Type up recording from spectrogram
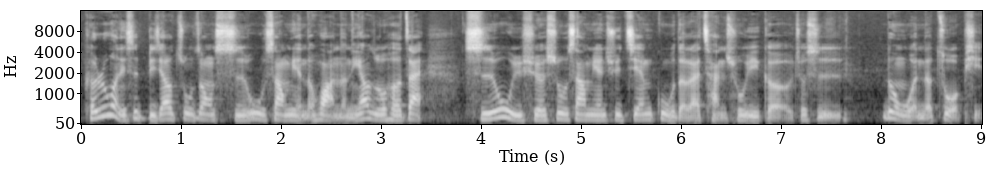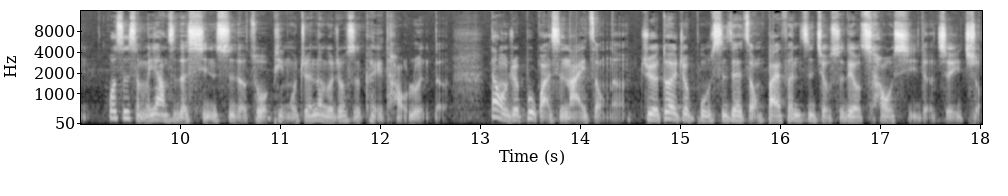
可如果你是比较注重实物上面的话呢，你要如何在实物与学术上面去兼顾的来产出一个就是论文的作品，或是什么样子的形式的作品？我觉得那个就是可以讨论的。但我觉得不管是哪一种呢，绝对就不是这种百分之九十六抄袭的这一种。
